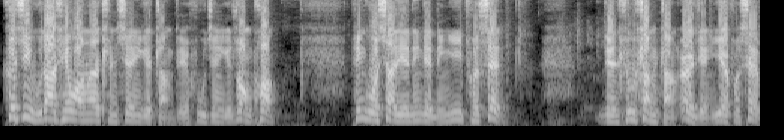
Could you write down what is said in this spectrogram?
科技五大天王呢呈现一个涨跌互见一个状况，苹果下跌零点零一 percent，脸书上涨二点一二 percent，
